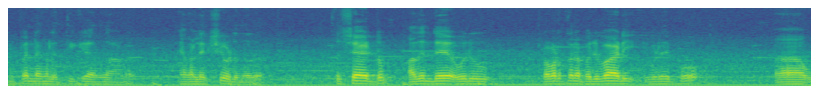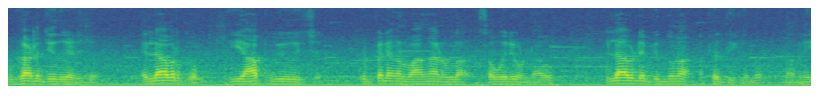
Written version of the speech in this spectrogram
ഉൽപ്പന്നങ്ങൾ എത്തിക്കുക എന്നതാണ് ഞങ്ങൾ ലക്ഷ്യമിടുന്നത്. തീർച്ചയായിട്ടും അതിന്റെ ഒരു പ്രവർത്തന പരിപാടി ഇവിടെ ഇപ്പോൾ ഉദ്ഘാടനം ചെയ്തു കഴിഞ്ഞു. എല്ലാവർക്കും ഈ ആപ്പ് ഉപയോഗിച്ച് ഉൽപ്പന്നങ്ങൾ വാങ്ങാനുള്ള സൗകര്യം ഉണ്ടാവും. എല്ലാവരുടെയും പിന്തുണ അഭ്യർത്ഥിക്കുന്നു. നന്ദി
